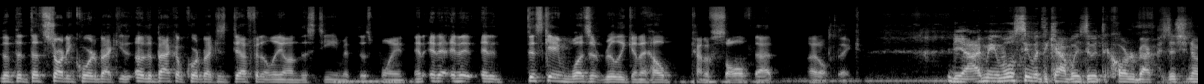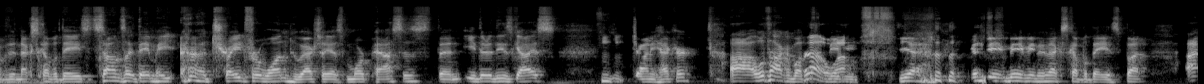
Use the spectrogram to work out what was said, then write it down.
that the, the, starting quarterback is, or the backup quarterback is definitely on this team at this point, and and, and, it, and it, this game wasn't really going to help kind of solve that. I don't think. Yeah, I mean, we'll see what the Cowboys do at the quarterback position over the next couple days. It sounds like they may trade for one who actually has more passes than either of these guys. Johnny Hekker. Uh, we'll talk about that. Oh, maybe. Wow. Yeah, maybe, maybe in the next couple days. But I,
